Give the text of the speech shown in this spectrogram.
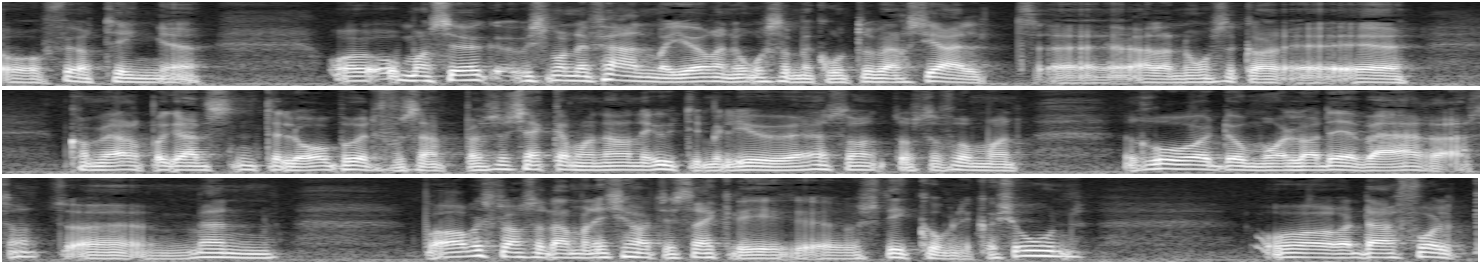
og før ting og, og man søker, Hvis man er fan med å gjøre noe som er kontroversielt, eller noe som kan, er kan være på grensen til lovbrudd, f.eks., så sjekker man gjerne ut i miljøet, sant? og så får man råd om å la det være. Sant? Men på arbeidsplasser der man ikke har tilstrekkelig eh, slik kommunikasjon, og der folk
